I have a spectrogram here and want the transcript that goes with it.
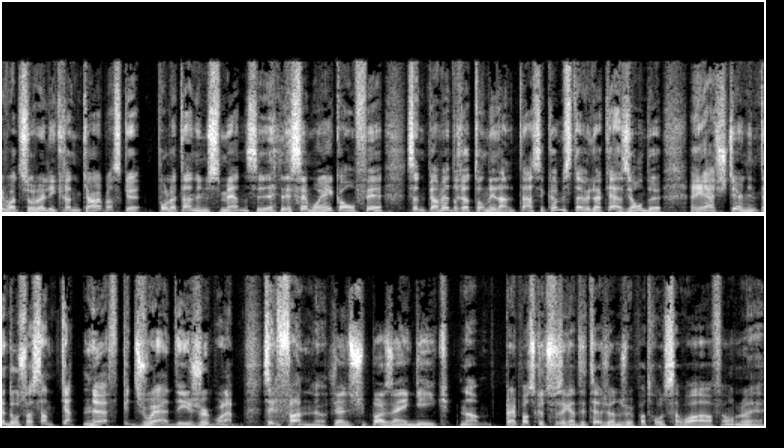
voitures-là, les chroniqueurs, parce que pour le temps d'une semaine, c'est l'essai moyen qu'on fait, ça nous permet de retourner dans le temps. C'est comme si tu avais l'occasion de réacheter un Nintendo 64 neuf puis de jouer à des jeux pour la... C'est le fun, là. Je ne suis pas un geek. Non, peu importe ce que tu faisais quand tu étais jeune, je veux pas trop le savoir, en fond. là, mais,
